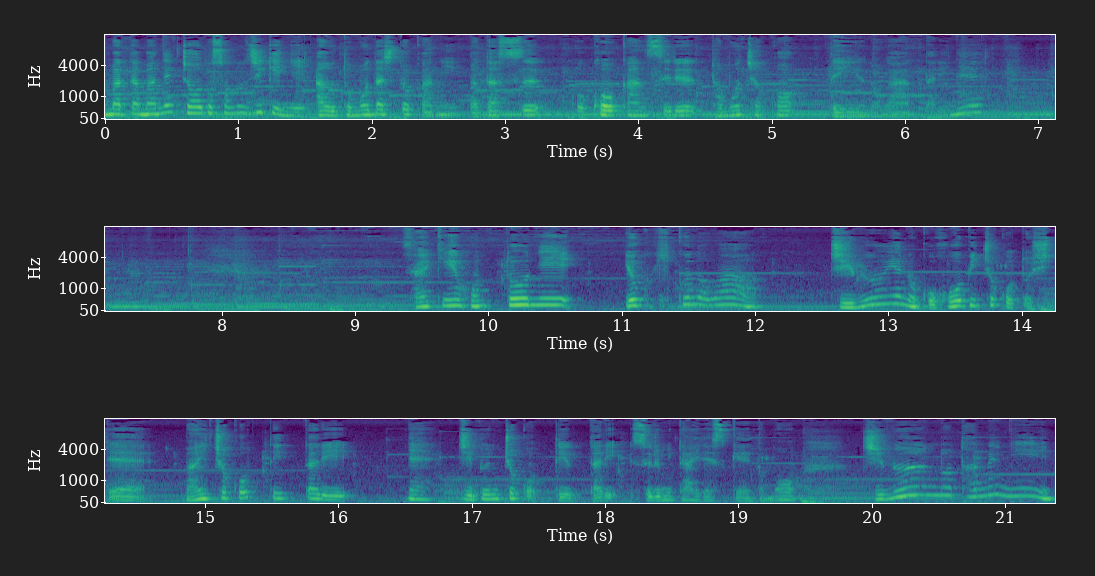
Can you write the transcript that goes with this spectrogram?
たまたまねちょうどその時期に会う友達とかに渡すこう交換する友チョコっていうのがあったりね。最近本当によく聞くのは自分へのご褒美チョコとしてマイチョコって言ったり、ね、自分チョコって言ったりするみたいですけれども自分のために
